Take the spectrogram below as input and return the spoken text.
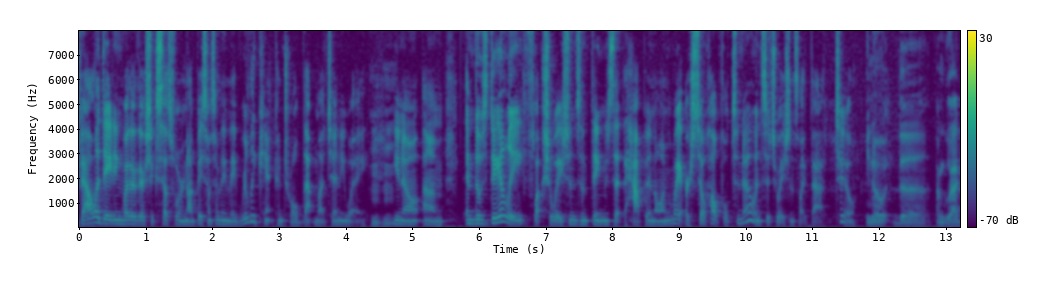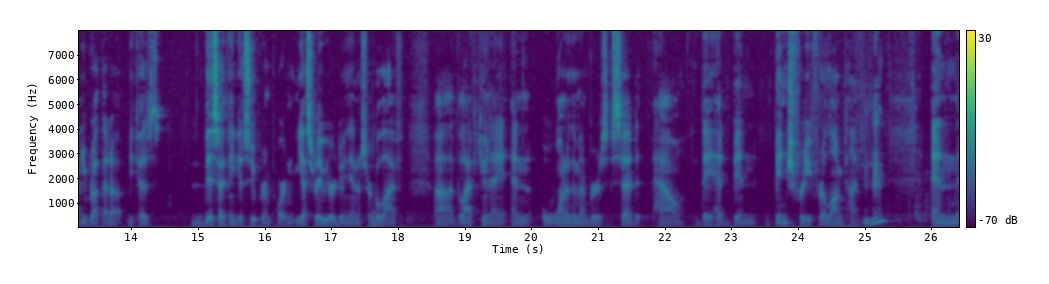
validating whether they're successful or not based on something they really can't control that much anyway. Mhm. You know, um, and those daily fluctuations and things that happen along the way are so helpful to know in situations like that too. You know, the I'm glad you brought that up because this I think is super important. Yesterday we were doing the Inner Circle Live, uh, the live Q and A, and one of the members said how they had been binge free for a long time, Mm-hmm. and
